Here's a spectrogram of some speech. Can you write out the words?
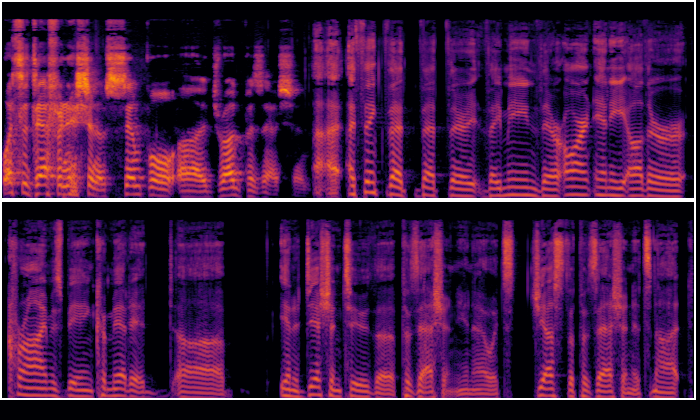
what's the definition of simple uh, drug possession? I, I, think that that they they mean there aren't any other crimes being committed uh, in addition to the possession. You know, it's just the possession. It's not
